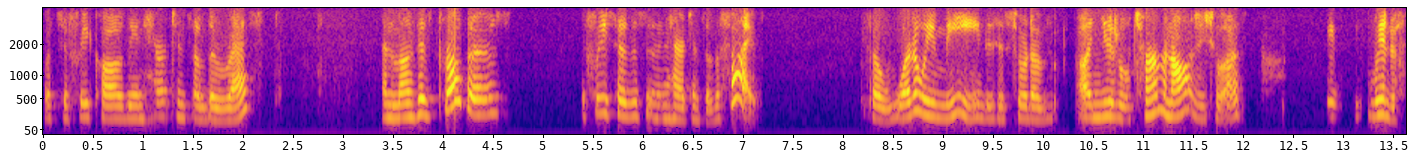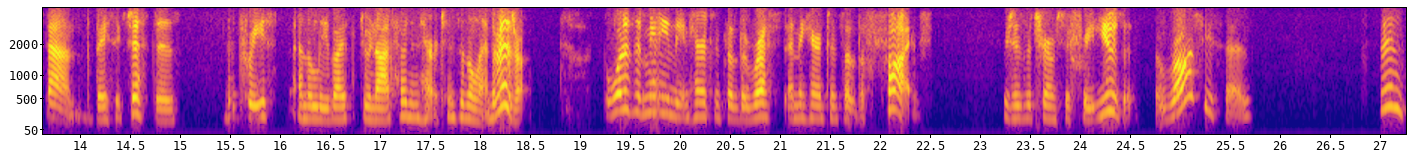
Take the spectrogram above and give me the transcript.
what Sifri calls the inheritance of the rest. And among his brothers, Sifri says this is an inheritance of the five. So what do we mean? This is sort of unusual terminology to us. We understand the basic gist is the priests and the Levites do not have an inheritance in the land of Israel. But what does it mean, the inheritance of the rest and the inheritance of the five, which is the term Sifri uses? So Rashi says, since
